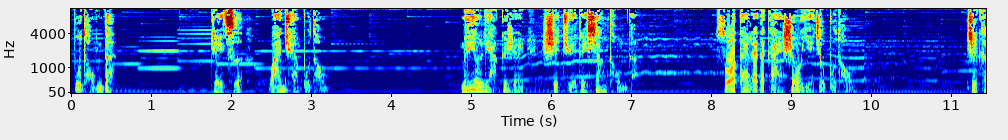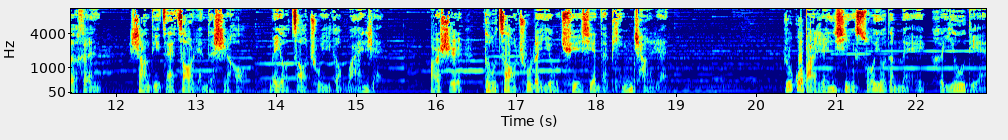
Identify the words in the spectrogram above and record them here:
不同的。这次完全不同。没有两个人是绝对相同的，所带来的感受也就不同。只可恨上帝在造人的时候没有造出一个完人，而是都造出了有缺陷的平常人。如果把人性所有的美和优点，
